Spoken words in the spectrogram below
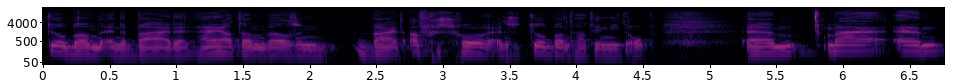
tulbanden en de baarden. Hij had dan wel zijn baard afgeschoren en zijn tulband had hij niet op. Um, maar um,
